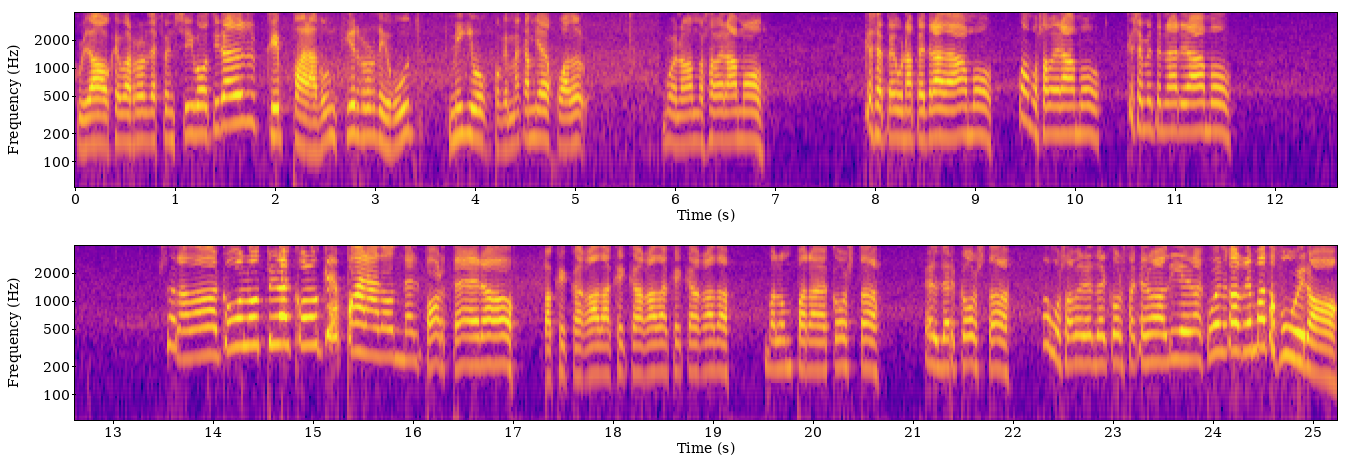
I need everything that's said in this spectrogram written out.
Cuidado, que error defensivo. Tirar. ¡Qué paradón! ¡Qué error de Good! Me equivoco porque me ha cambiado de jugador. Bueno, vamos a ver, Amo. Que se pega una pedrada, Amo. Vamos a ver, Amo. Que se mete en el área, Amo. Se la da. ¿Cómo lo tira? ¿Cómo? ¡Qué paradón del portero! ¡Qué cagada, qué cagada, qué cagada! Balón para Costa. Elder Costa. Vamos a ver el de Costa que va a la cuelga, remata fuera.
